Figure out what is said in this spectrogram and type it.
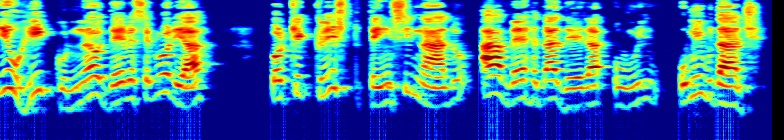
e o rico não deve se gloriar, porque Cristo tem ensinado a verdadeira humildade.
